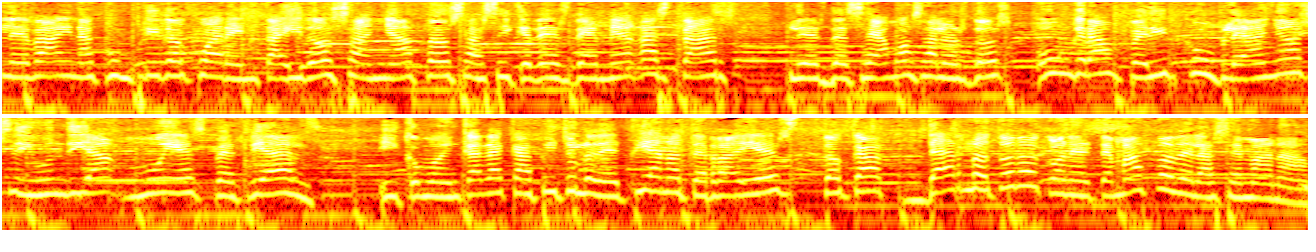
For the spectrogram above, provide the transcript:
Levine ha cumplido 42 añazos, así que desde Megastar les deseamos a los dos un gran feliz cumpleaños y un día muy especial. Y como en cada capítulo de Tía No Te Rayes, toca darlo todo con el temazo de la semana.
